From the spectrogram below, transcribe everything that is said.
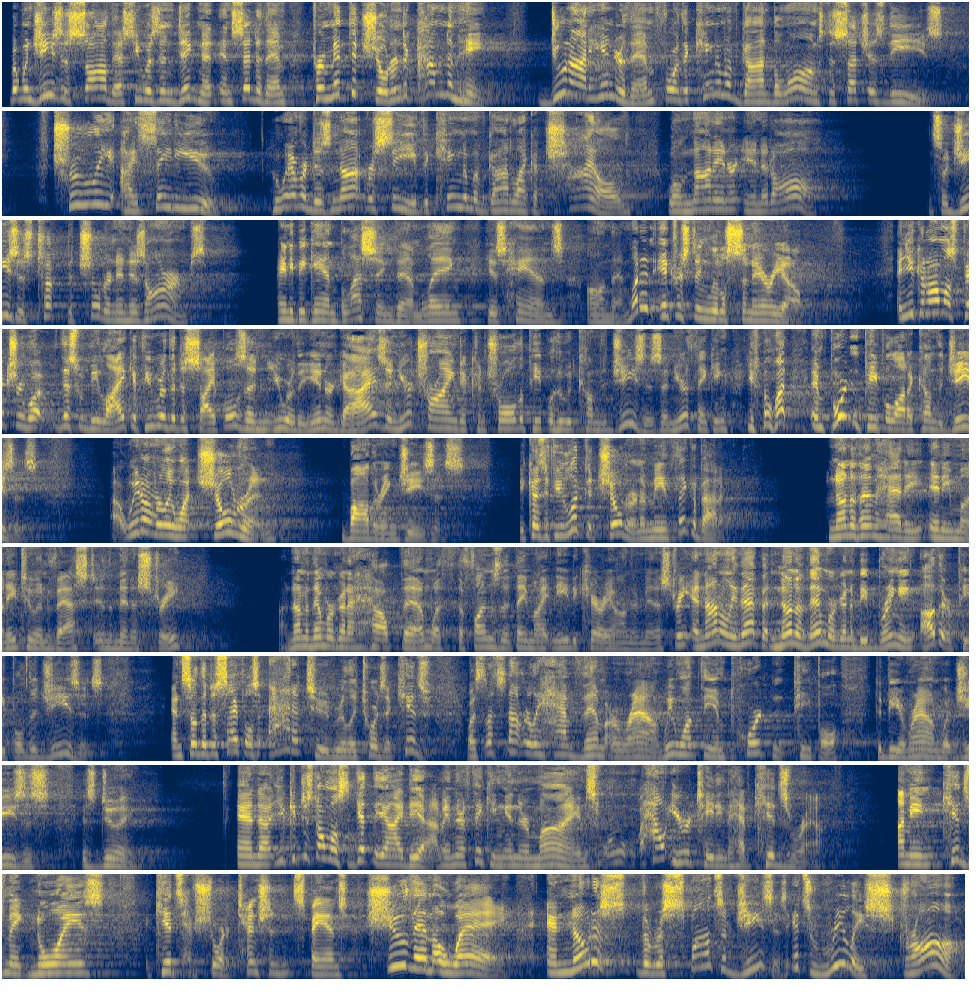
But when Jesus saw this, he was indignant and said to them, Permit the children to come to me. Do not hinder them, for the kingdom of God belongs to such as these. Truly, I say to you, whoever does not receive the kingdom of God like a child will not enter in at all. And so Jesus took the children in his arms and he began blessing them, laying his hands on them. What an interesting little scenario. And you can almost picture what this would be like if you were the disciples and you were the inner guys and you're trying to control the people who would come to Jesus. And you're thinking, you know what? Important people ought to come to Jesus. Uh, we don't really want children bothering Jesus. Because if you looked at children, I mean, think about it. None of them had any money to invest in the ministry. Uh, none of them were going to help them with the funds that they might need to carry on their ministry. And not only that, but none of them were going to be bringing other people to Jesus. And so the disciples' attitude really towards the kids was let's not really have them around. We want the important people to be around what Jesus is doing. And uh, you can just almost get the idea. I mean, they're thinking in their minds, how irritating to have kids around. I mean, kids make noise, kids have short attention spans. Shoo them away. And notice the response of Jesus. It's really strong.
